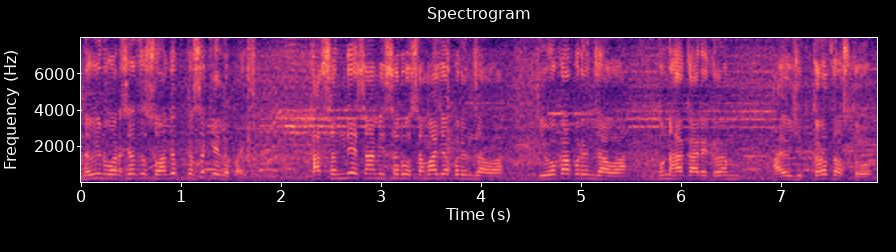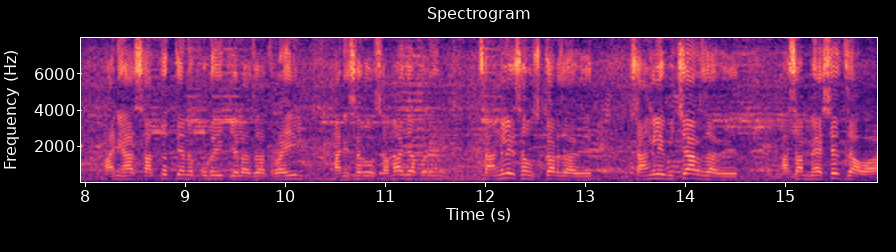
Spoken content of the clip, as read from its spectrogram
नवीन वर्षाचं स्वागत कसं केलं पाहिजे? हा संदेश आम्ही सर्व समाजापर्यंत जावा युवकापर्यंत जावा म्हणून हा कार्यक्रम आयोजित करत असतो आणि हा सातत्यानं पुढेही केला जात राहील आणि सर्व समाजापर्यंत चांगले संस्कार जावेत चांगले विचार जावेत असा मेसेज जावा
